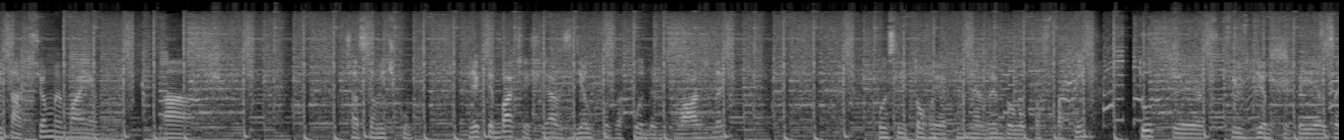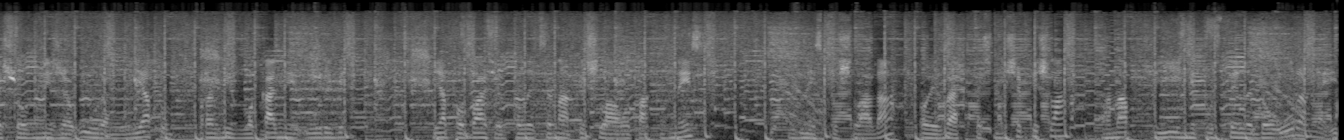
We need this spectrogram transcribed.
І так, що ми маємо на часовичку? Як ти бачиш, я в зділку заходив дважди. Після того, як мене вибило по стаку, тут е, в цю зділку, де я зайшов ниже уровня, я по- провів локальний уровень. Я побачив, коли ціна пішла отак вниз. Вниз пішла, да? Ой, вверх точніше пішла. Вона її не пустили до уровня і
